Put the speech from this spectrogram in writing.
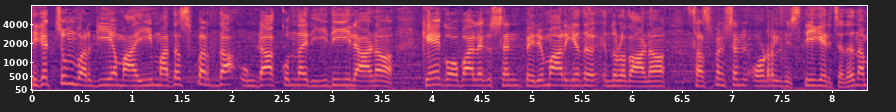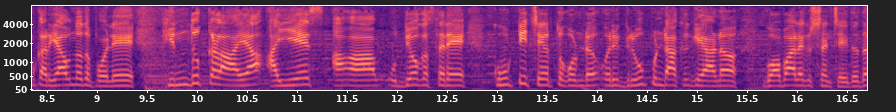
തികച്ചും വർഗീയമായി മതസ്പർദ്ധ ഉണ്ടാക്കുന്ന രീതിയിലാണ് കെ ഗോപാലകൃഷ്ണൻ പെരുമാറിയത് എന്നുള്ളതാണ് സസ്പെൻഷൻ ഓർഡറിൽ വിശദീകരിച്ചത്. നമുക്കറിയാവുന്നതുപോലെ ഹിന്ദുക്കളായ ഐ എ എസ് ഉദ്യോഗസ്ഥരെ കൂട്ടിച്ചേർത്തുകൊണ്ട് ഒരു ഗ്രൂപ്പ് ഉണ്ടാക്കുകയാണ് ഗോപാലകൃഷ്ണൻ ചെയ്തത്.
